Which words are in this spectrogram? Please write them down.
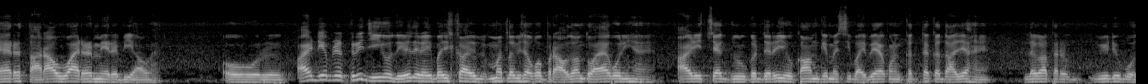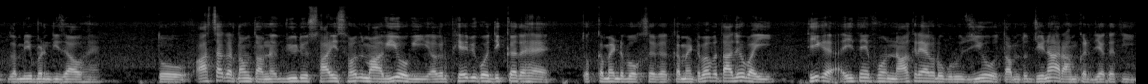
एरर तारा हुआ, एरर मेरे भी आओ है। और आई डी अपडेट करी जी, वो धीरे धीरे भाई इसका मतलब इसका कोई प्रावधान तो आया को नहीं है। आई डी चेक ज़रूर कर दे रही हो काम के मैसी भाई मेरा कौन कद तक कद आया हैं। लगातार वीडियो बहुत लंबी बनती जाओ हैं। तो आशा करता हूँ तो हमने वीडियो सारी समझ में आ गई होगी। अगर फिर भी कोई दिक्कत है तो कमेंट बॉक्स कमेंट में बता दो भाई। ठीक है, इतने फ़ोन ना करे करो गुरु जी हो तो हम तो जीना आराम कर दिया करती।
